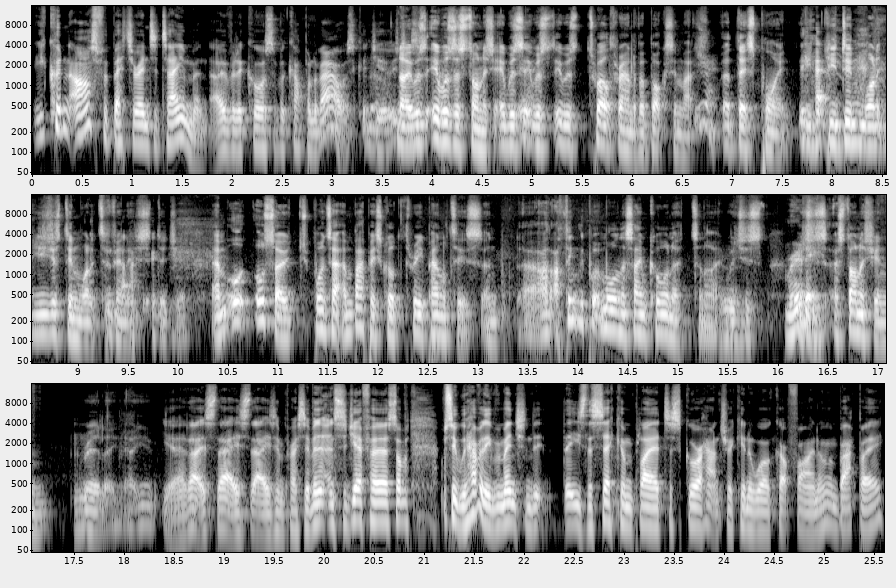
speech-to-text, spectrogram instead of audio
you couldn't ask for better entertainment over the course of a couple of hours, could you? It no, just... it was it was astonishing. It was yeah. it was it was twelfth round of a boxing match yeah. at this point. You, yeah. you, didn't want it. You just didn't want it to finish, no. did you? Um, also, to point out, Mbappe scored three penalties, and uh, I think they put them all in the same corner tonight, mm. which is really which is astonishing. Mm. really. Yeah, you... yeah, that is that is that is impressive. And, and so Geoff Hurst, obviously, we haven't even mentioned that he's the second player to score a hat trick in a World Cup final. Mbappe.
